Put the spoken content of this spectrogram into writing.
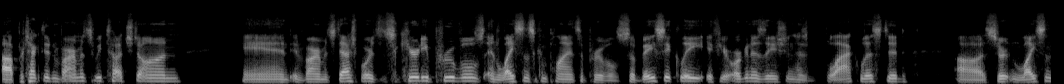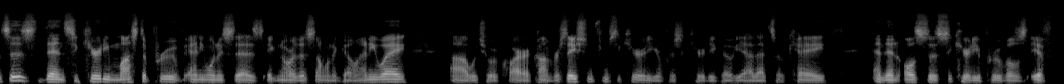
Uh, protected environments we touched on, and environments dashboards, security approvals, and license compliance approvals. So basically, if your organization has blacklisted uh, certain licenses, then security must approve anyone who says, ignore this, I want to go anyway, uh, which will require a conversation from security or for security to go, yeah, that's okay. And then also security approvals. If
